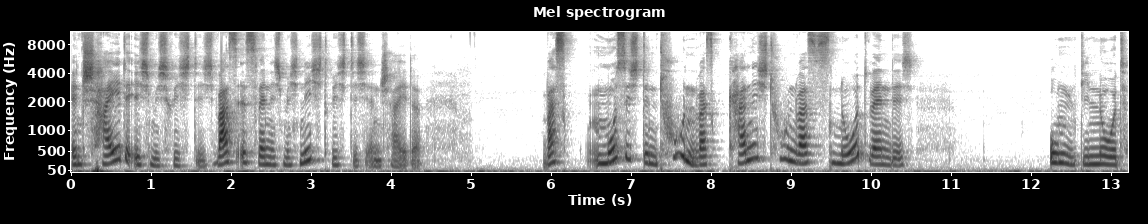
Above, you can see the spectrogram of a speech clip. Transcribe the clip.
entscheide ich mich richtig? Was ist, wenn ich mich nicht richtig entscheide? Was muss ich denn tun? Was kann ich tun? Was ist notwendig, um die Not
